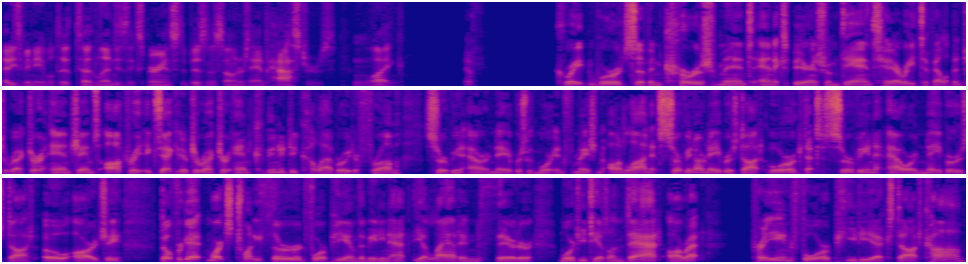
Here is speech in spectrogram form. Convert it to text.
That he's been able to, to lend his experience to business owners and pastors alike. Great words of encouragement and experience from Dan Terry, Development Director, and James Autry, Executive Director and Community Collaborator from Serving Our Neighbors. With more information online at servingourneighbors.org. That's servingourneighbors.org. Don't forget, March 23rd, 4 p.m., the meeting at the Aladdin Theater. More details on that are at prayingforpdx.com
